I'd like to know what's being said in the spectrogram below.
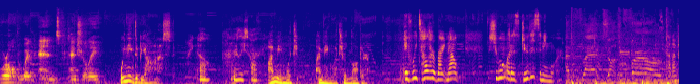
world would end potentially. We need to be honest. I know. I'm really sorry. I mean with I mean with your mother. If we tell her right now, she won't let us do this anymore. Kind of.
